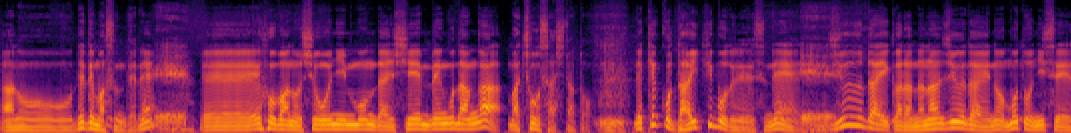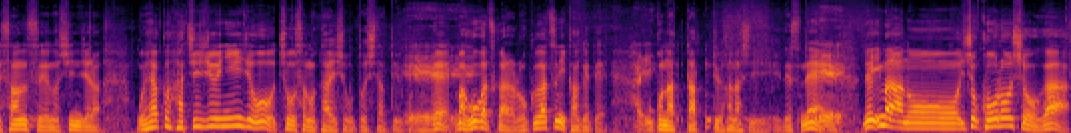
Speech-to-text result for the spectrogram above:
あの出てますんでね、えー、えー、エホバの承認問題支援弁護団が、まあ、調査したと、うん、で結構大規模で、ですね、えー、10代から70代の元2世、3世の信者ら580人以上を調査の対象としたということで、えー、まあ、5月から6月にかけて行ったっていう話ですね。はい、で今あの、一応厚労省が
